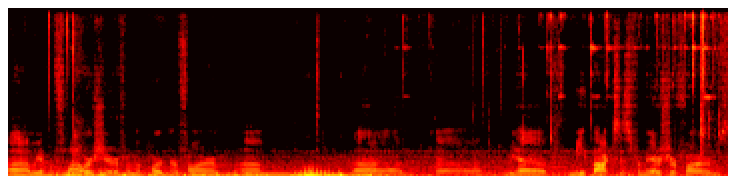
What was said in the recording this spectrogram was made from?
Uh, we have a flower share from a partner farm. Um, uh, uh we have meat boxes from Ayrshire Farms,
